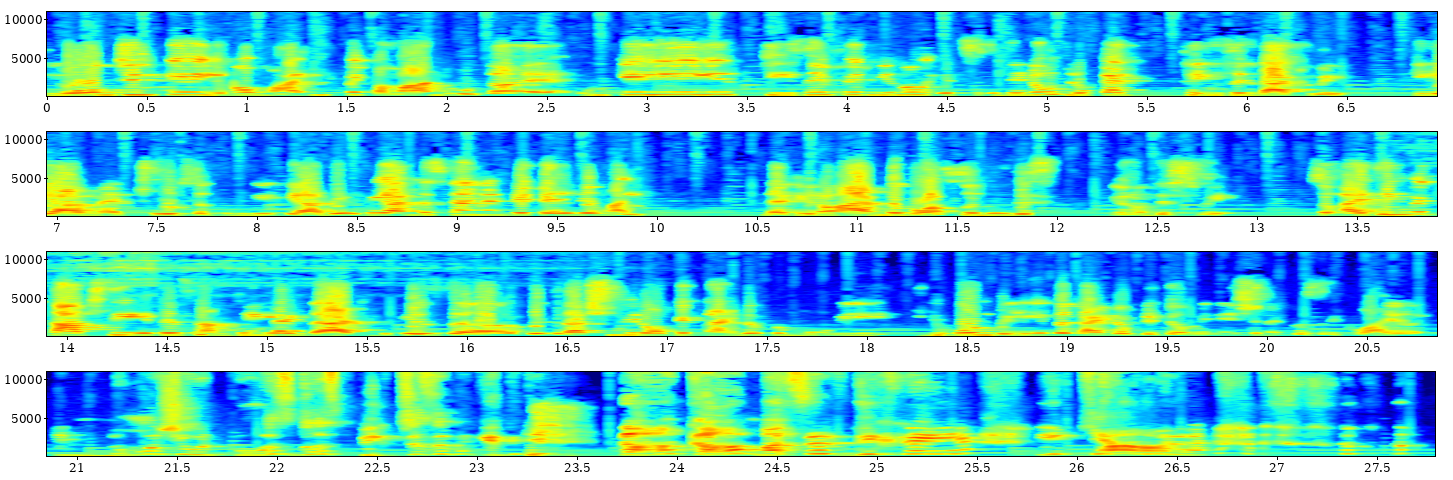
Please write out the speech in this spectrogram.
लोग जिनके यू नो माइंड पे कमांड होता है, उनके लिए ये चीज़ें फिर you know it's they don't look at things in that way कि यार मैं छोड़ सकूँगी क्या? They they understand and they tell their mind that you know I am the boss so do this you know this way so I think with Taapsee it is something like that because with Rashmi Rocket kind of a movie you won't believe the kind of determination it was required no she post those pictures of कहाँ कहाँ, मसल दिख रही है? ये क्या हो रहा है?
